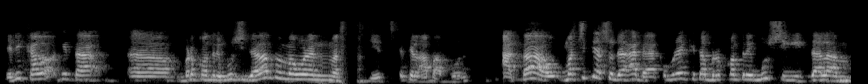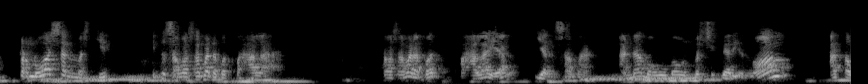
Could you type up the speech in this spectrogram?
Jadi kalau kita uh, berkontribusi dalam pembangunan masjid sekecil apa pun, atau masjidnya sudah ada, kemudian kita berkontribusi dalam perluasan masjid, itu sama-sama dapat pahala. Sama-sama dapat pahala yang yang sama. Anda mau membangun masjid dari nol atau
